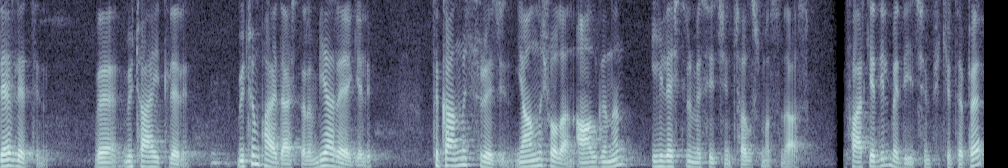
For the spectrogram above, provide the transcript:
devletin ve müteahhitlerin, bütün paydaşların bir araya gelip tıkanmış sürecin, yanlış olan algının iyileştirilmesi için çalışması lazım. Fark edilmediği için Fikirtepe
